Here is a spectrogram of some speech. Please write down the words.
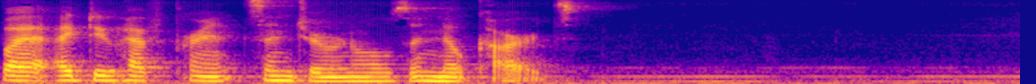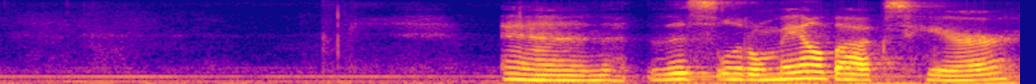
but I do have prints and journals and note cards. And this little mailbox here,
